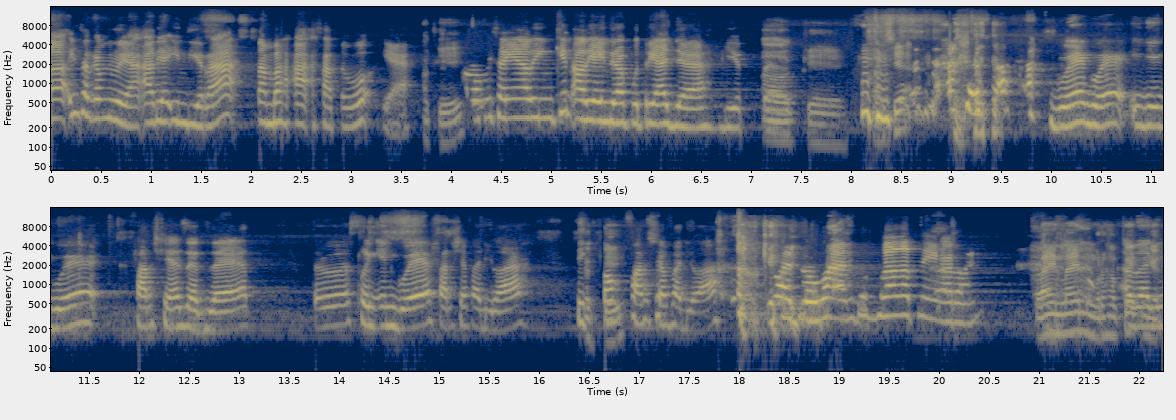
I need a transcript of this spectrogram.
Eh, Instagram dulu ya, Alia Indira tambah A satu ya. Oke. Kalau misalnya linkin Alia Indira Putri aja gitu. Oke. Tasya. gue gue IG gue Farsha ZZ terus LinkedIn gue Farsha Fadila TikTok Oke. Farsha Fadila Oke. Waduh, mantep banget nih orang. Lain-lain nomor HP apa enggak? lagi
